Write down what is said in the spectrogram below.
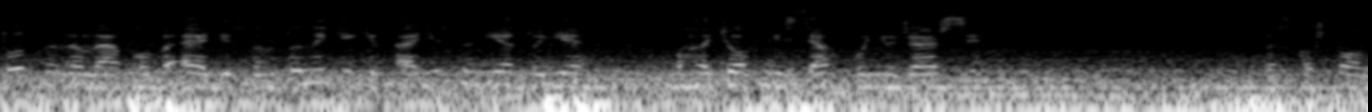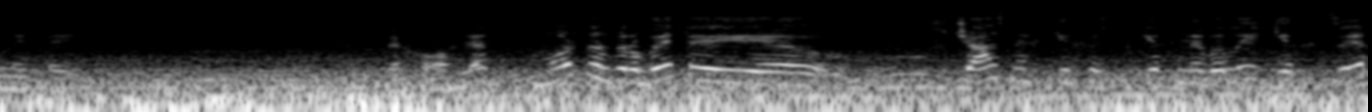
Тут недалеко, в Едісон. То не тільки в Едісон є, то є в багатьох місцях по Нью-Джерсі. Безкоштовний цей техогляд. Можна зробити в частних якихось таких невеликих цих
